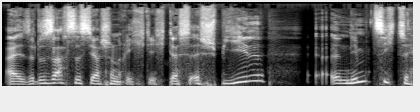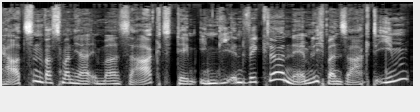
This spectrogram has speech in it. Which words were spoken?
Also du sagst es ja schon richtig. Das äh, Spiel äh, nimmt sich zu Herzen, was man ja immer sagt, dem Indie-Entwickler, nämlich man sagt ihm,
